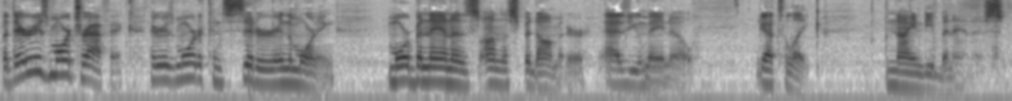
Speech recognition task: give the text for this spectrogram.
But there is more traffic. There is more to consider in the morning. More bananas on the speedometer, as you may know. Got to like ninety bananas.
